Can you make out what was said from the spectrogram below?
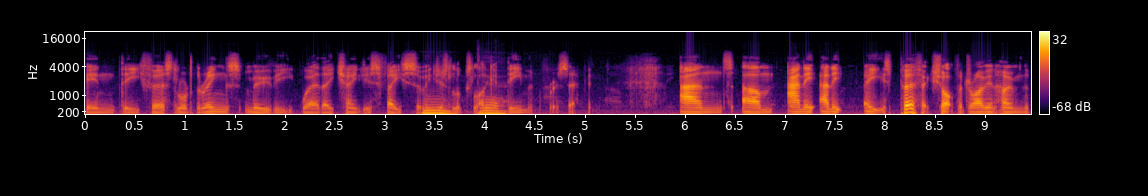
in the first Lord of the Rings movie where they change his face so he just Mm, looks like a demon for a second and um and it and it it's perfect shot for driving home the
